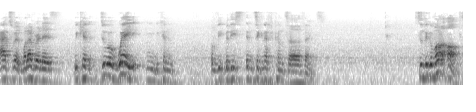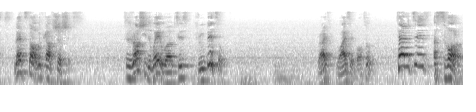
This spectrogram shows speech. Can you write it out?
add to it, whatever it is. We can do away. We can with these insignificant uh, things. So the Gemara asks. Let's start with Gav Shushis. Says Rashi, the way it works is through bittel. Right? Why is it bottle? Teretz is a svara.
